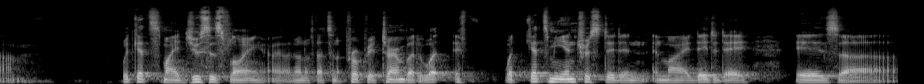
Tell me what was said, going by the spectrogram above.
um, what gets my juices flowing, I don't know if that's an appropriate term, but what if what gets me interested in in my day to day is uh,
